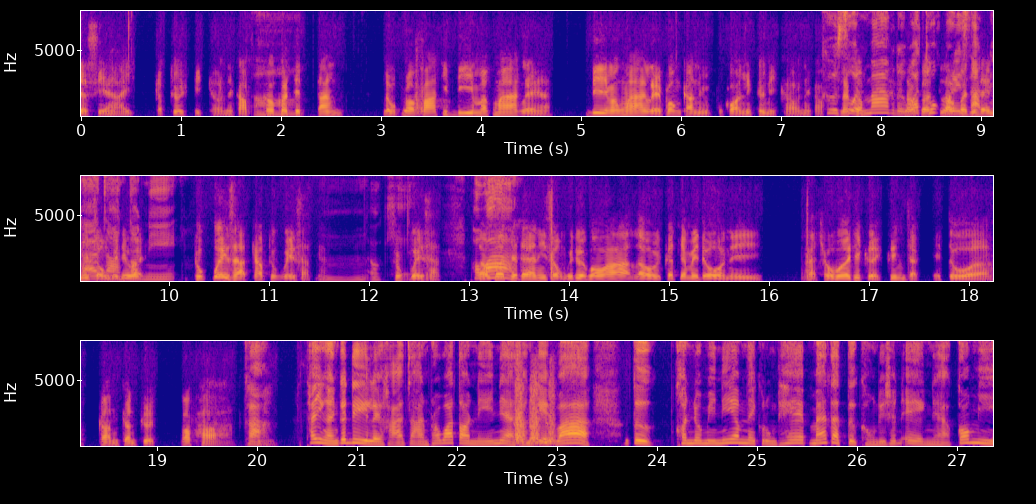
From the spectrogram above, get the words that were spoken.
จะเสียหายกับธุรกิจเขานะครับอ๋อเขาก็จะตั้งระบบรอบฟ้าที่ดีมากๆเลยฮะ ดีมากๆเลยป้องกันอุปกรณ์อิเล็กทรอนิกส์เขานะครับคือแล้วส่วก็นมากหรือเราว่าก็ทุกบเราริก็ษัจะทได้อานิคะสอางส์จารไปย์ด้ตวยอนนี้ทุกบริษัทครับทุกบริษัทอืนะมโอเคทุกบริษัทเพราะเราว่าก็จะได้อานิสงส์ไปด้วย เพราะว่าเราก็จะไม่โดนในflashover ที่เกิดขึ้นจากไอตัวการการเกิดฟ้าผ่าค่ะ ถ้าอย่างนั้นก็ดีเลยค่ะอาจารย์ เพราะว่าตอนนี้เนี่ยสังเกตว่าตึกคอนโดมิเนียมในกรุงเทพแม้แต่ตึกของดิฉันเองเนี่ยก็มี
